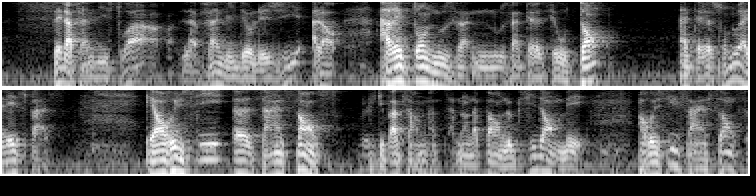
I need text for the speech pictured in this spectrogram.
c'est la fin de l'histoire, la fin de l'idéologie, alors arrêtons de nous, nous intéresser au temps intéressons-nous à l'espace. Et en Russie, euh, ça a un sens. Je ne dis pas que ça, n'en a pas en Occident, mais en Russie, ça a un sens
